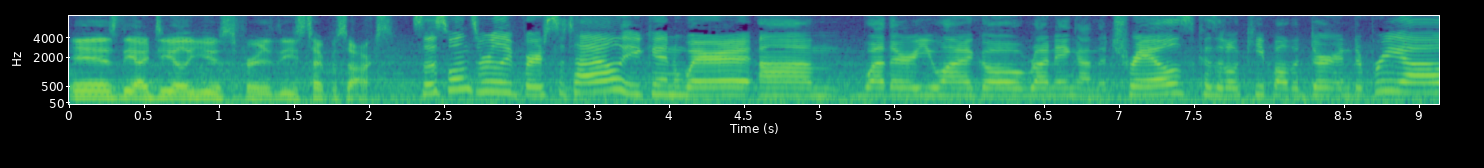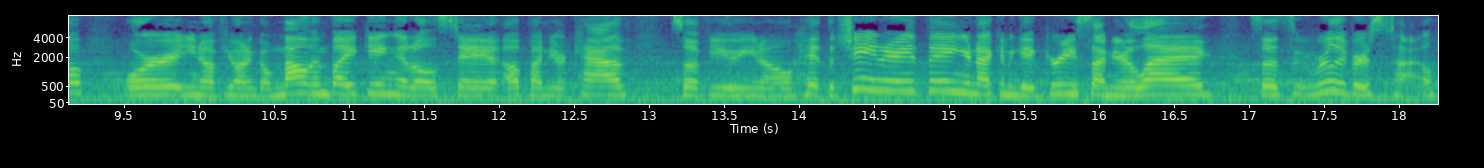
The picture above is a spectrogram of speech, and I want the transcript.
is the ideal use for these type of socks? So this one's really versatile. You can wear it um, whether you want to go running on the trails because it'll keep all the dirt and debris out, or you know if you want to go mountain biking, it'll stay up on your calf. So if you you know hit the chain or anything, you're not going to get grease on your leg. So it's really versatile.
